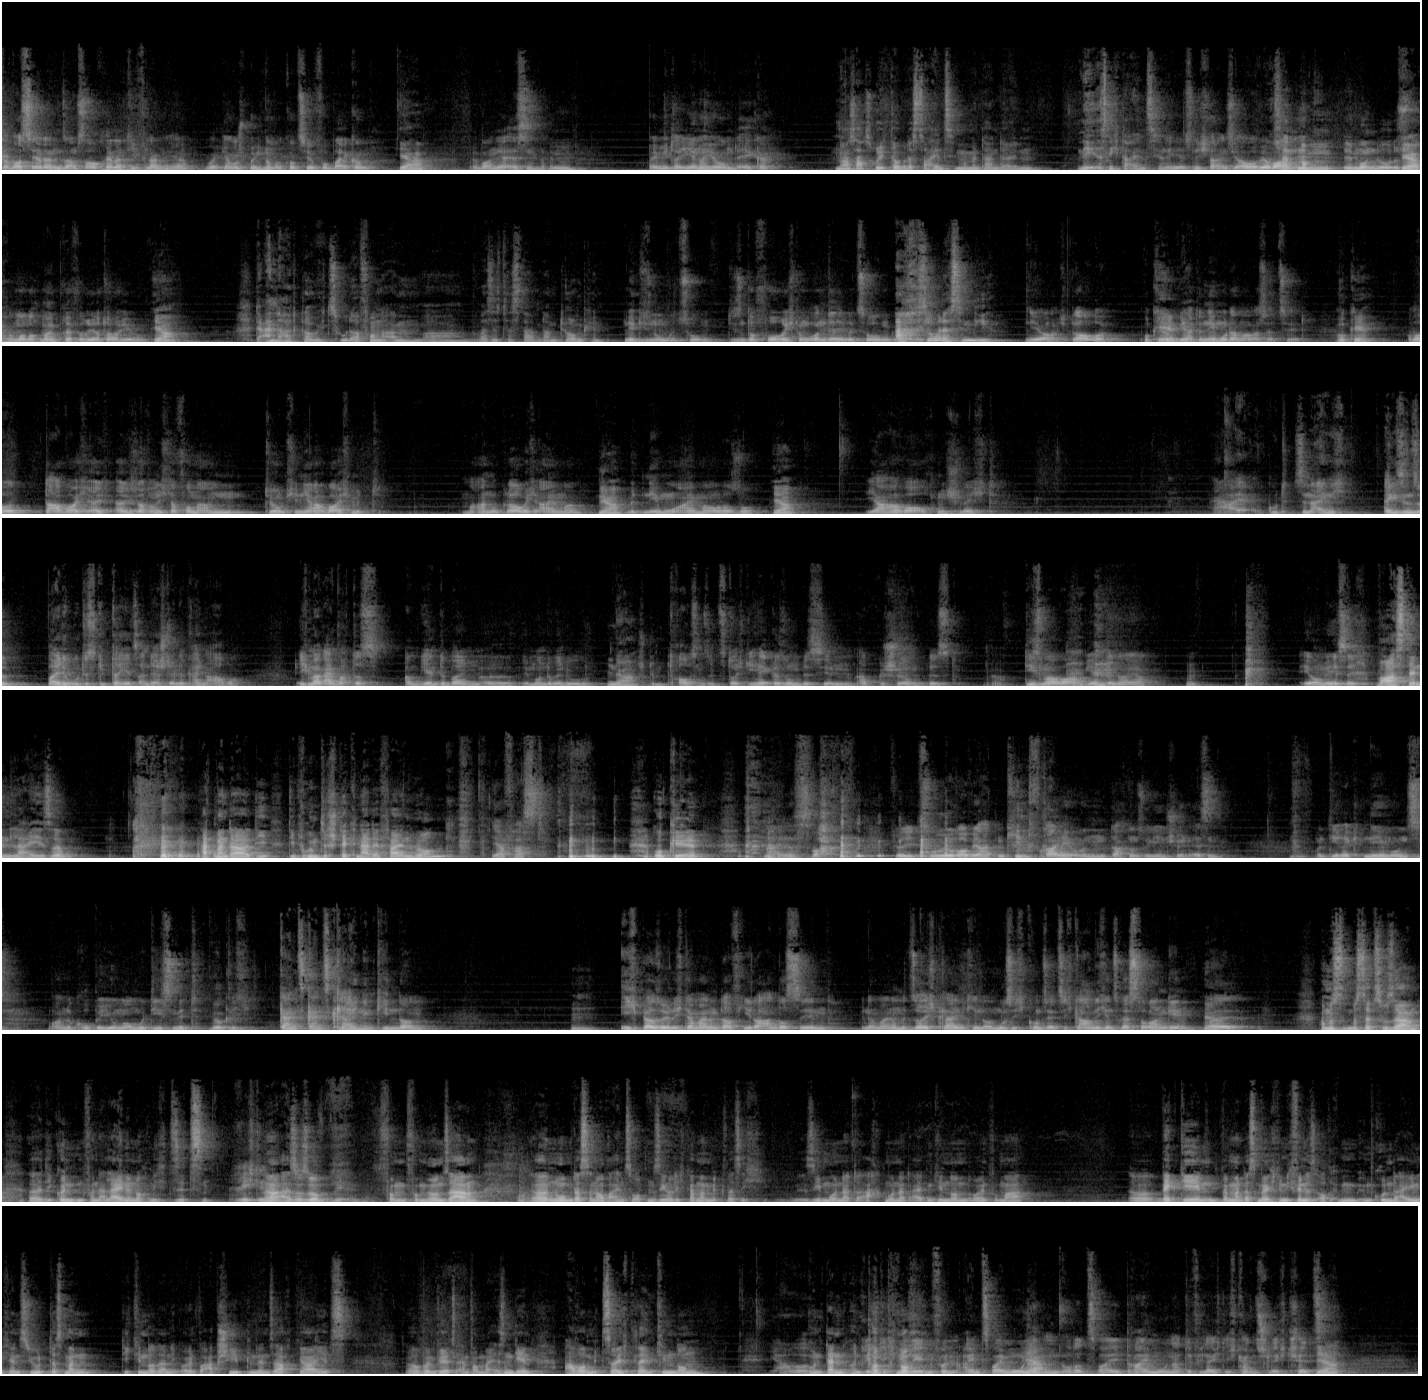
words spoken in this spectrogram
Da warst du ja dann Samstag auch relativ lange, ja? Wir wollten ja ursprünglich noch mal kurz hier vorbeikommen. Ja. Wir waren ja essen im, beim Italiener hier um die Ecke. Na, sag's ruhig. Ich glaube, das ist der Einzige momentan da in. Nee, ist nicht der Einzige. Nee, ist nicht der einzige, aber wir Was waren noch- im Il Mondo, ist Ja. auch immer noch mein präferierter hier. Ja. Der andere hat, glaube ich, zu da vorne am. Äh, was ist das da, am Türmchen? Ne, die sind umgezogen. Die sind doch vor Richtung Rondell gezogen. Ach so, das sind die. Ja, ich glaube. Okay. Irgendwie hatte Nemo da mal was erzählt. Okay. Aber da war ich ehrlich ehrlich gesagt noch nicht. Da vorne am Türmchen, ja, war ich mit Manu, glaube ich, einmal. Ja, Mit Nemo einmal oder so. ja. Ja, war auch nicht schlecht. Ja, ja, gut, sind eigentlich, eigentlich sind sie beide gut. Es gibt da jetzt an der Stelle kein Aber. Ich mag einfach das Ambiente beim äh, im Mondo, wenn du Ja, stimmt. draußen sitzt, durch die Hecke so ein bisschen abgeschirmt bist. Ja. Diesmal war Ambiente, naja, hm. eher mäßig. War es denn leise? Hat man da die, die berühmte Stecknadel fallen hören? Ja, fast. Okay. Nein, es war für die Zuhörer, wir hatten Kind frei und dachten uns, wir gehen schön essen. Und direkt neben uns war eine Gruppe junger Muttis mit wirklich ganz, ganz kleinen Kindern. Ich persönlich der Meinung, darf jeder anders sehen. Bin der Meinung, mit solch kleinen Kindern muss ich grundsätzlich gar nicht ins Restaurant gehen, Ja. weil Man muss, muss dazu sagen, äh, die konnten von alleine noch nicht sitzen. richtig. Ne? Also so vom, vom Hören sagen, äh, nur um das dann auch einzuordnen, sicherlich kann man mit, was ich, sieben Monate, acht Monate alten Kindern irgendwo mal äh, weggehen, wenn man das möchte. Und ich finde es auch im, im Grunde eigentlich ganz gut, dass man die Kinder dann nicht irgendwo abschiebt und dann sagt, ja, jetzt äh, wollen wir jetzt einfach mal essen gehen. Aber mit solch kleinen Kindern aber und dann on richtig, top wir noch. reden von ein, zwei Monaten oder zwei, drei Monate vielleicht. Ich kann es schlecht schätzen. Ja,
